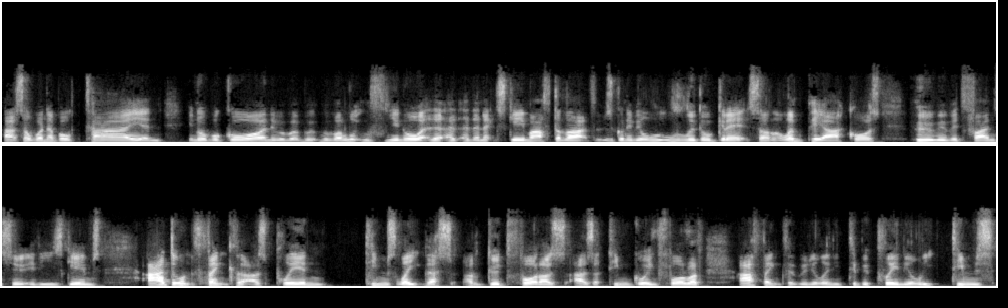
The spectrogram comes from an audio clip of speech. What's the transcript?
that's a winnable tie," and you know we'll go on. We were, we were looking, you know, at, at, the next game after that, if it was going to be Ludogorets or Olympiacos, who we would fancy out of these games. I don't think that us playing teams like this are good for us as a team going forward. I think that we really need to be playing elite teams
